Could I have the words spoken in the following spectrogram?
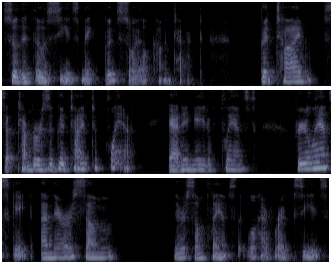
so that those seeds make good soil contact. Good time, September is a good time to plant, adding native plants for your landscape. And there are some, there are some plants that will have ripe seeds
